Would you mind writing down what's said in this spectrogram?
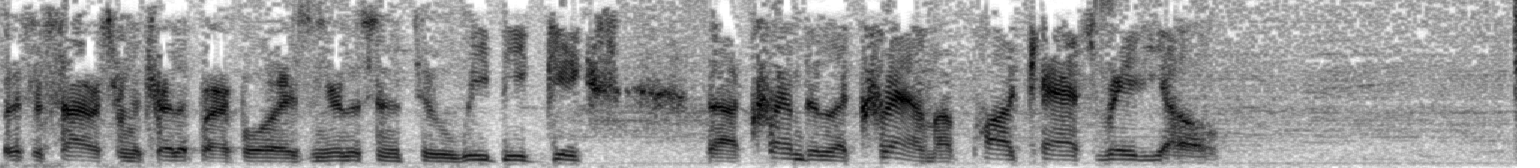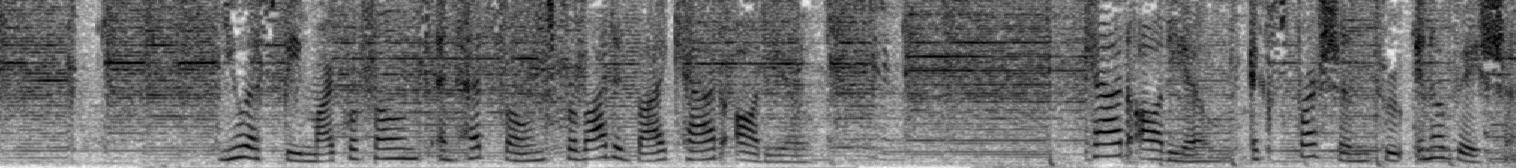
This is Cyrus from the Trailer Park Boys, and you're listening to We Be Geeks, the creme de la creme of podcast radio. USB microphones and headphones provided by CAD Audio. CAD Audio, expression through innovation.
